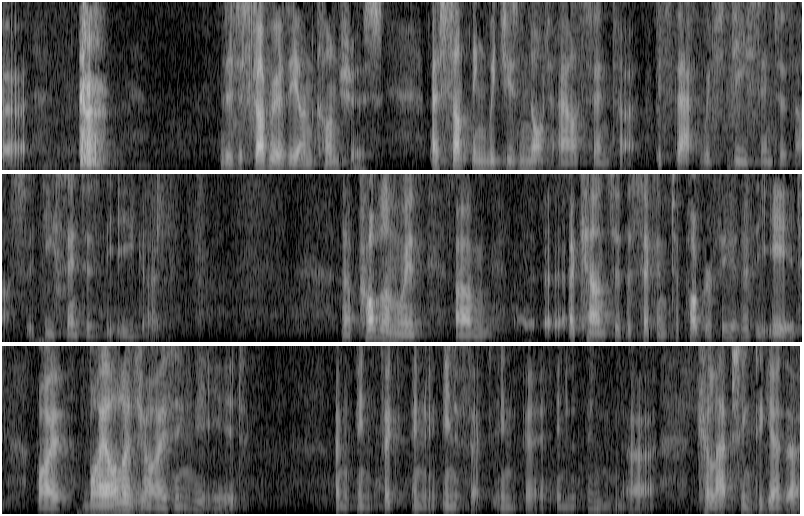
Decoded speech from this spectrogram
uh, the discovery of the unconscious as something which is not our center. It's that which decenters us, it decenters the ego. Now, problem with um, accounts of the second topography and of the id by biologizing the id and in effect, in, in, effect, in, uh, in, in uh, collapsing together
